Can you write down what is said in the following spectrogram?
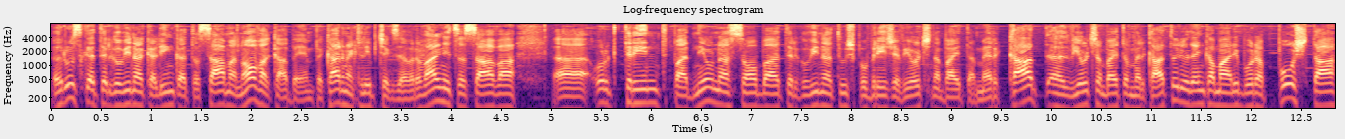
ruska trgovina Kalinka, to sama, nova KBM, pekarna Klepček, zavarovalnica Sava, uh, Org Trend, pa dnevna soba, trgovina Tuš pobreže, Vijolčna bajta, Merkat, uh, bajta v Merkatorju, Denka Maribora, Pošta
